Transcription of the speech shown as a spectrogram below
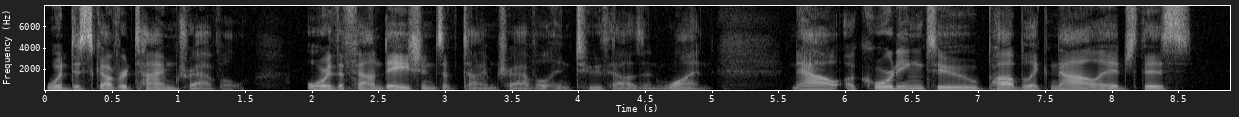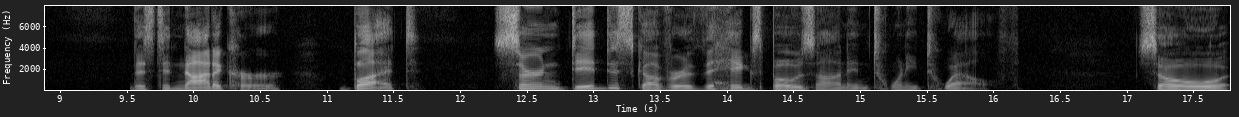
would discover time travel or the foundations of time travel in 2001. Now, according to public knowledge, this this did not occur, but CERN did discover the Higgs boson in 2012. So,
